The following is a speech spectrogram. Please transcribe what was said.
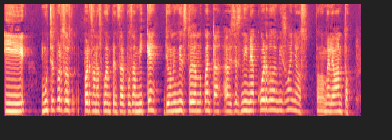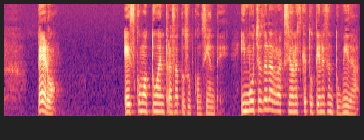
Y muchas personas pueden pensar, pues a mí qué, yo ni me estoy dando cuenta, a veces ni me acuerdo de mis sueños cuando me levanto. Pero es como tú entras a tu subconsciente. Y muchas de las reacciones que tú tienes en tu vida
